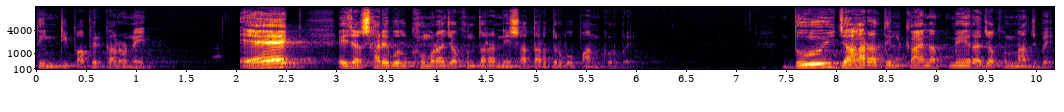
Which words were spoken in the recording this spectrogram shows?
তিনটি পাপের কারণে। এক যা সারেবল খোমরা যখন তারা নেশাদার দ্রব্য পান করবে। দুই, জাহারাতিল কায়নাত মেয়েরা যখন নাচবে।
